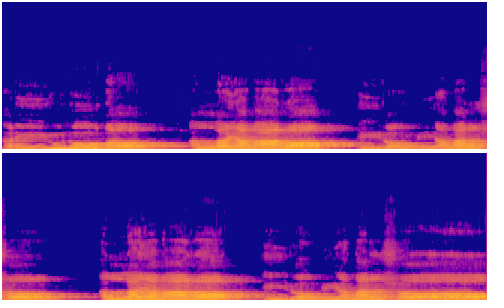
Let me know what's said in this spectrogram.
তারি অনুভব। আল্লাহ আমার এই রবি আমার সব। আল্লাহ আমার এই রবি আমার সব।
